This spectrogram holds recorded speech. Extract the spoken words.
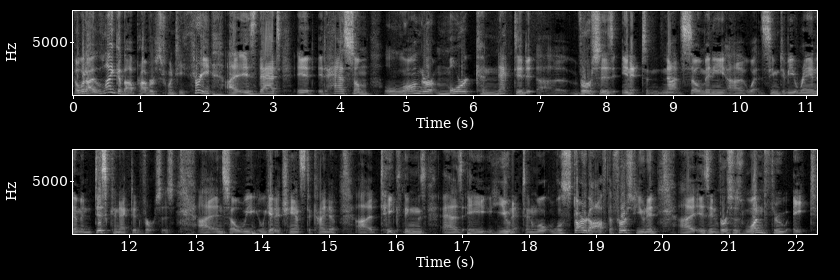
what I like about Proverbs 23 uh, is that it, it has some longer, more connected uh, verses in it, not so many what seem to be random and disconnected verses. Uh, and so we, we get a chance to kind of uh, take things as a unit. And we'll, we'll start off, the first unit uh, is in verses 1 through 8.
